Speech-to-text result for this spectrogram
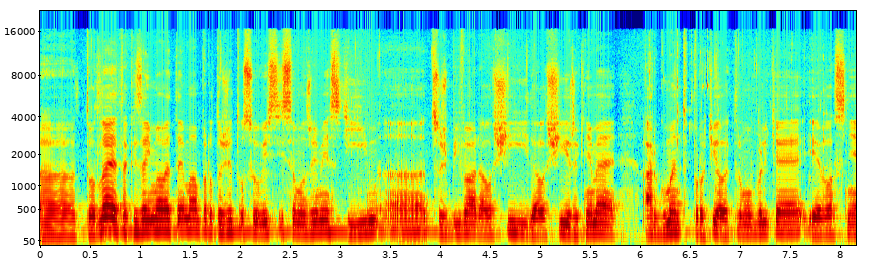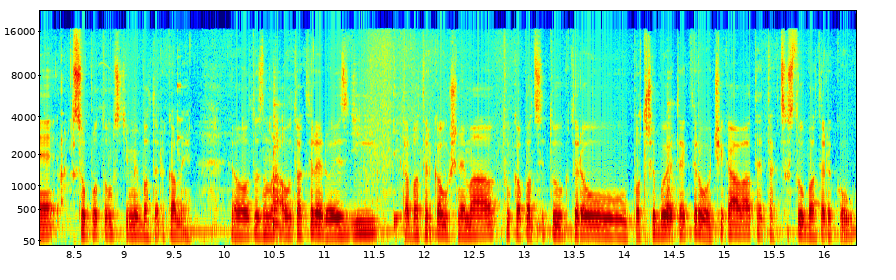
Eh, tohle je taky zajímavé téma, protože to souvisí samozřejmě s tím, eh, což bývá další, další, řekněme, argument proti elektromobilitě, je vlastně, co potom s těmi baterkami. Jo, to znamená, auta, které dojezdí, ta baterka už nemá tu kapacitu, kterou potřebujete, kterou očekáváte, tak co s tou baterkou.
